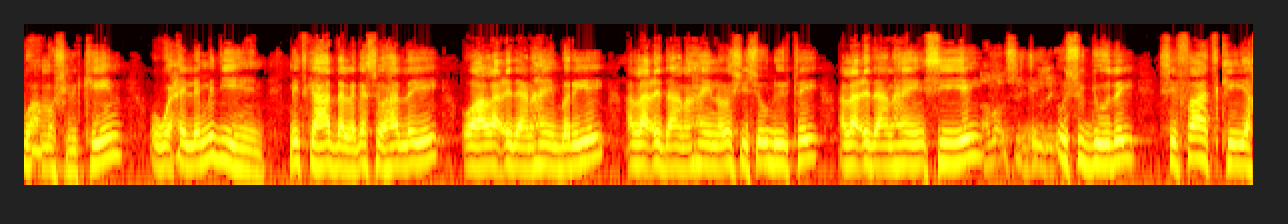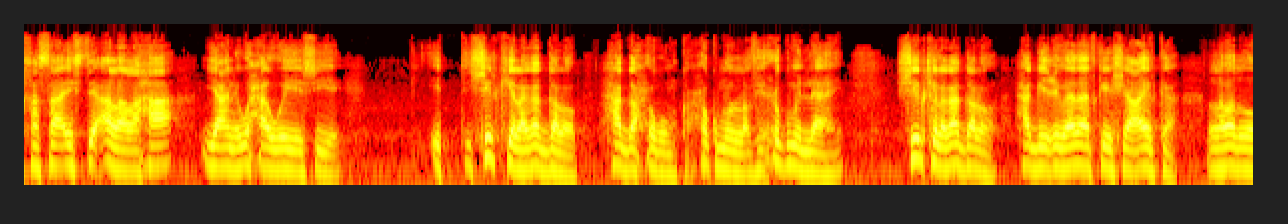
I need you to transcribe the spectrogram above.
waa mushrikiin oo waxay la mid yihiin midka hadda laga soo hadlayey oo alla cid aan ahayn bariyey alla cid aan ahayn noloshiisa u dhiibtay alla cid aan ahayn siiyey u sujuuday sifaadkii iyo khasaa'istii alla lahaa yani waxaa weeye siiyey shirki laga galo xagga xukumka xukm fii xukmi illaahi shirki laga galo xaggii cibaadaadka iyo shaacirka labaduba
